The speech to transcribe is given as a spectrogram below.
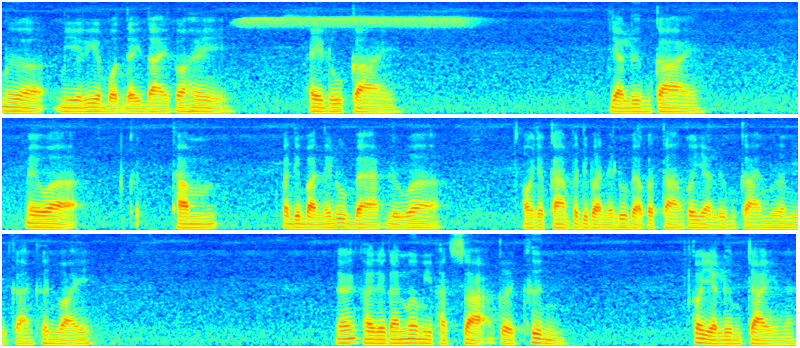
เมื่อมีอริยบทใด ๆ ก็ให้ให้รู้กาย อย่าลืมกาย ไม่ว่าทำปฏิบัติในรูปแบบหรือว่าออกจากการปฏิบัติในรูปแบบก็ตาม ก็อย่าลืมกายเมื่อมีการเคลื่อนไหวและใครเดียวกันเมื่อมีผัสสะเกิดขึ้น ก็อย่าลืมใจนะ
